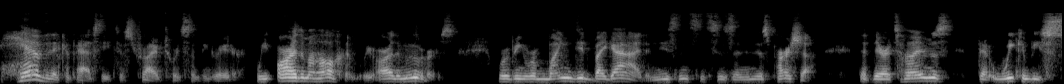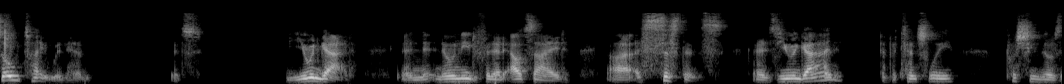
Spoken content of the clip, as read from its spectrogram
have the capacity to strive towards something greater. We are the Mahalchim, we are the movers. We're being reminded by God in these instances and in this Parsha that there are times that we can be so tight with Him. It's you and God, and no need for that outside uh, assistance. And it's you and God, and potentially pushing those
